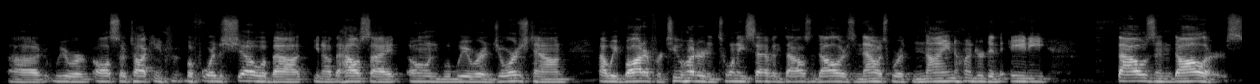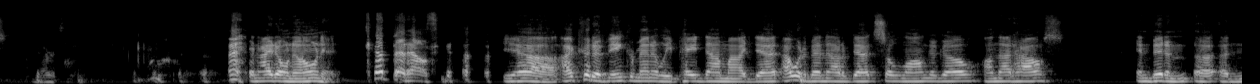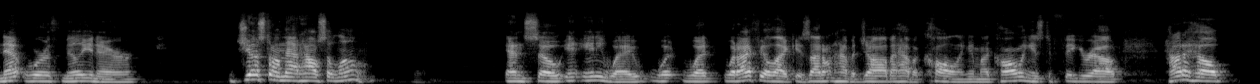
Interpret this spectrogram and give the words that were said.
Uh, we were also talking before the show about you know the house I owned when we were in Georgetown how we bought it for $227,000 and now it's worth $980,000. and I don't own it. Kept that house. yeah, I could have incrementally paid down my debt. I would have been out of debt so long ago on that house and been a, a net worth millionaire just on that house alone and so anyway what what what i feel like is i don't have a job i have a calling and my calling is to figure out how to help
